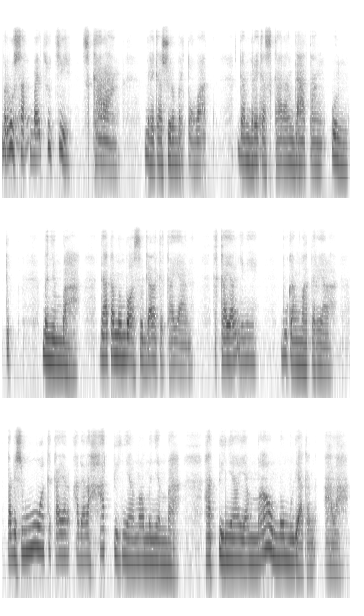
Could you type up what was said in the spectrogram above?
merusak bait suci. Sekarang mereka sudah bertobat dan mereka sekarang datang untuk menyembah, datang membawa segala kekayaan. Kekayaan ini bukan material, tapi semua kekayaan adalah hatinya mau menyembah. Hatinya yang mau memuliakan Allah.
